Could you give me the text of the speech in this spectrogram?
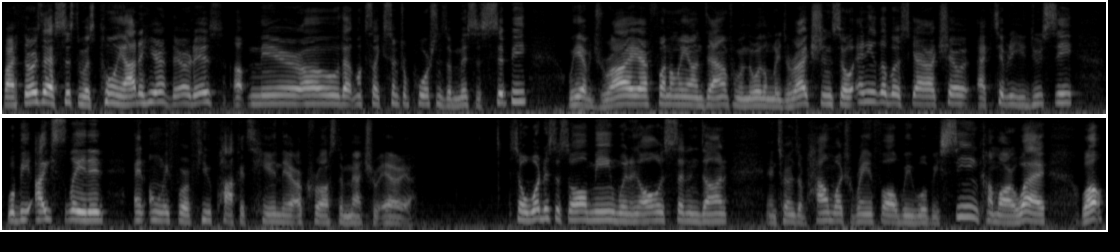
By Thursday, that system is pulling out of here. There it is, up near, oh, that looks like central portions of Mississippi. We have dry air funneling on down from a northerly direction, so any little bit of scatter activity you do see will be isolated and only for a few pockets here and there across the metro area. So what does this all mean when it all is said and done in terms of how much rainfall we will be seeing come our way? Well,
